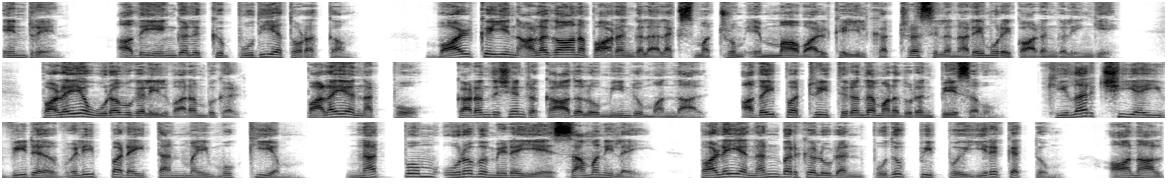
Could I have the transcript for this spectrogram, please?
என்றேன். அது எங்களுக்கு புதிய தொடக்கம். வாழ்க்கையின் அழகான பாடங்கள் அலெக்ஸ் மற்றும் எம்மா வாழ்க்கையில் கற்ற சில நடைமுறை பாடங்கள் இங்கே. பழைய உறவுகளில் வரம்புகள். பழைய நட்போ கடந்து சென்ற காதலோ மீண்டும் வந்தால் அதை பற்றி திறந்த மனதுடன் பேசவும். கிளர்ச்சியை விட வெளிப்படை தன்மை முக்கியம். நட்பும் உறவுமிடையே சமநிலை. பழைய நண்பர்களுடன் புதுப்பிப்பு இருக்கட்டும் ஆனால்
